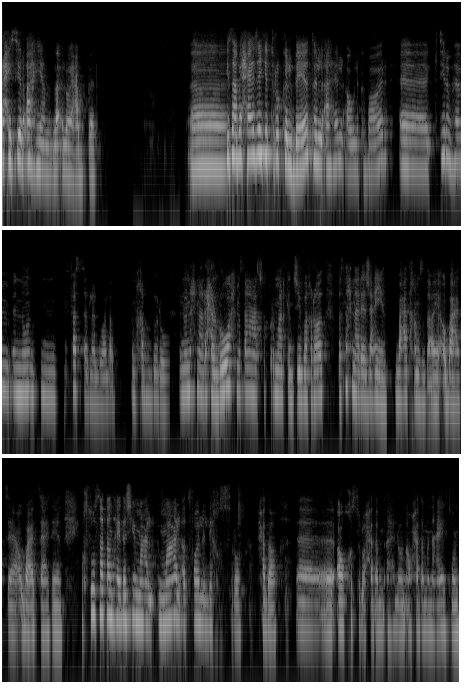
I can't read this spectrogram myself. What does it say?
رح يصير أهين له يعبر. آه، إذا بحاجة يترك البيت الأهل أو الكبار آه، كثير مهم إنه نفسر للولد نخبره إنه نحن رح نروح مثلا على السوبر ماركت نجيب أغراض بس نحن راجعين بعد خمس دقائق أو بعد ساعة أو بعد ساعتين. خصوصا هذا الشيء مع مع الأطفال اللي خسروا حدا. أو خسروا حدا من أهلهم أو حدا من عائلتهم.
